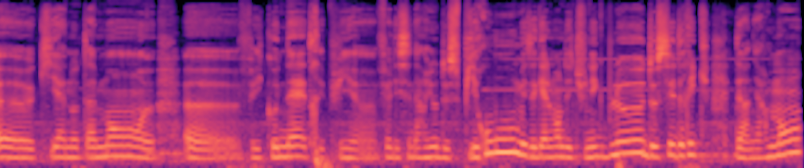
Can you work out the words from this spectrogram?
euh, qui a notamment euh, fait connaître et puis fait les scénarios de Spirou, mais également des Tuniques Bleues, de Cédric dernièrement,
